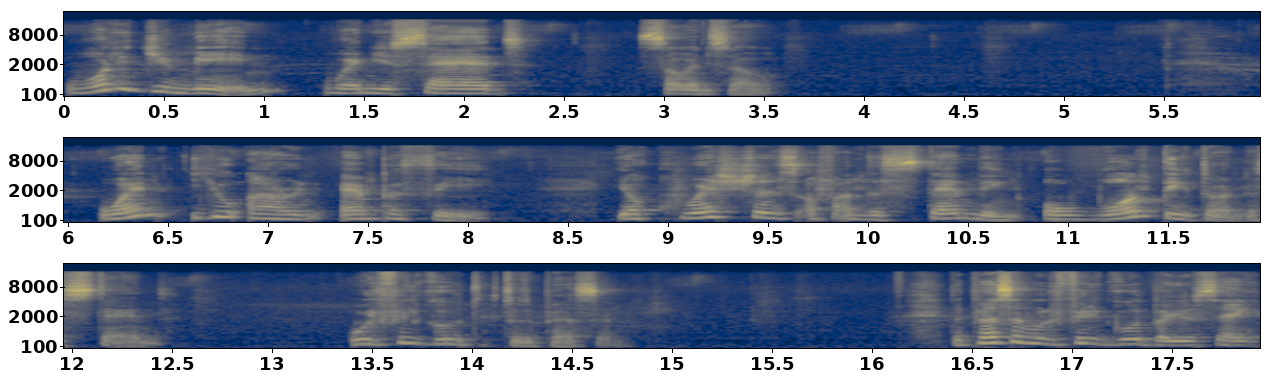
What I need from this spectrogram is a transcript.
what did you mean when you said so and so? When you are in empathy, your questions of understanding or wanting to understand will feel good to the person. The person will feel good by you saying,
